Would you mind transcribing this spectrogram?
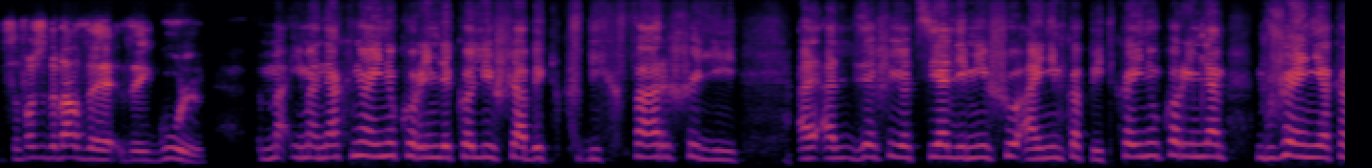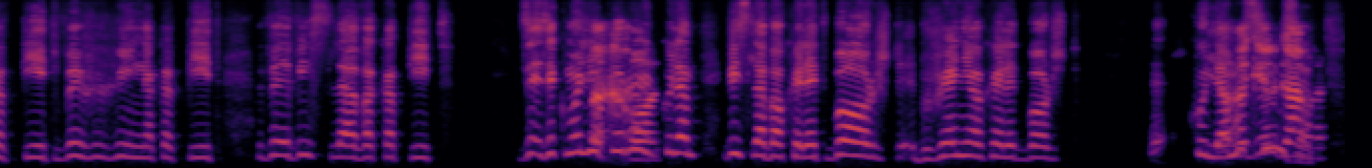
בסופו של דבר זה, זה עיגול. אם אנחנו היינו קוראים לכל אישה בכפר שלי על זה שיוציאה למישהו עין עם כפית, היינו קוראים להם בז'ניה כפית וז'ינה כפית וויסלבה כפית. זה, זה כמו לקרוא נכון. לכולם, ויסלבה אוכלת בורשט, בז'ניה אוכלת בורשט. כולם עושים לגמרי. זאת.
